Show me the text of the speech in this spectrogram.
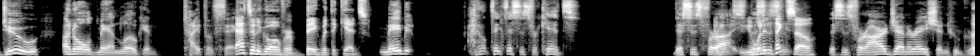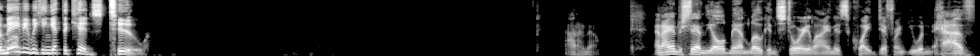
Do an old man Logan type of thing. That's going to go over big with the kids. Maybe I don't think this is for kids. This is for us. You This wouldn't think so. This is for our generation who grew up. But maybe up. we can get the kids too. I don't know. And I understand the old man Logan storyline is quite different. You wouldn't have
